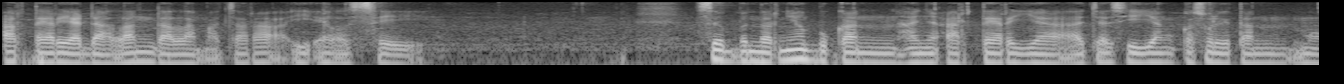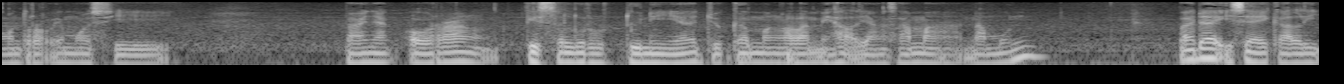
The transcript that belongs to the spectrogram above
arteria dalan dalam acara ILC. Sebenarnya bukan hanya arteria aja sih yang kesulitan mengontrol emosi. Banyak orang di seluruh dunia juga mengalami hal yang sama. Namun pada isai kali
